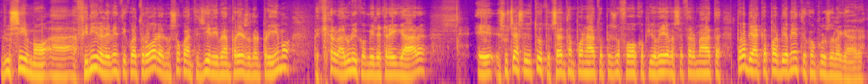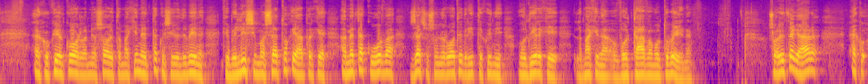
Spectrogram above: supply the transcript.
Riuscimmo a, a, finire le 24 ore, non so quanti giri abbiamo preso dal primo, perché era l'unico 1003 in gara e è successo di tutto, ci hanno tamponato, preso fuoco, pioveva, si è fermata, però abbiamo caparbiamente concluso la gara. Ecco qui ancora la mia solita macchinetta, qui si vede bene che bellissimo assetto che ha perché a metà curva già ci sono le ruote dritte, quindi vuol dire che la macchina voltava molto bene. Solita gara, ecco,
